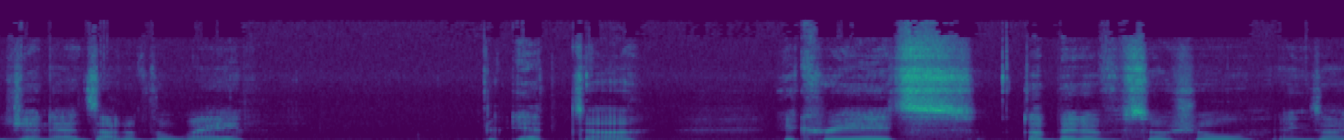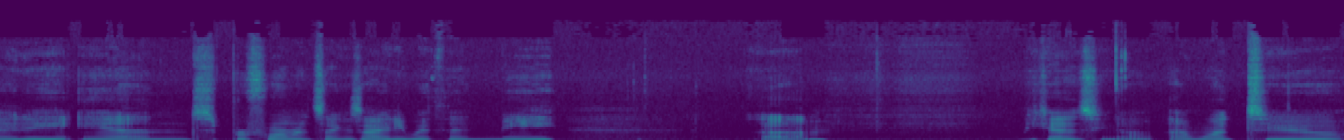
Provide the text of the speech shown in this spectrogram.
gen eds out of the way. It uh, it creates a bit of social anxiety and performance anxiety within me, um, because you know I want to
